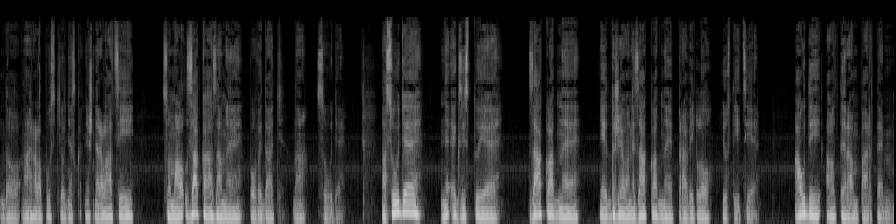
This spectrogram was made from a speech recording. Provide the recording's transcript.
do, nahrala pustil dnes, dnešnej relácii, som mal zakázané povedať na súde. Na súde neexistuje základné, nedržiavané základné pravidlo justície. Audi alteram partem.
